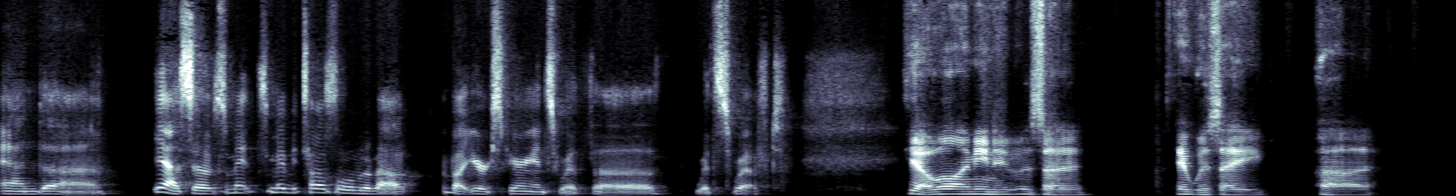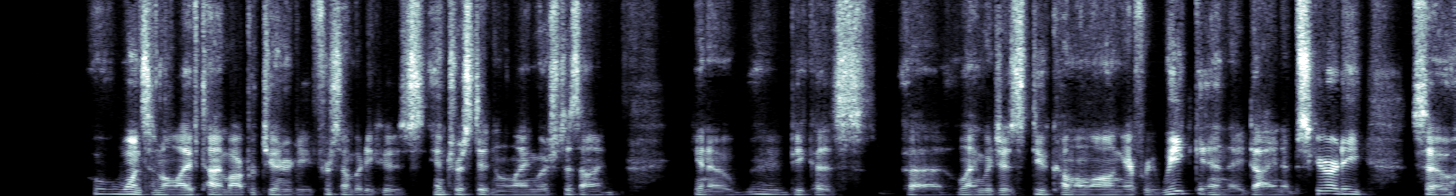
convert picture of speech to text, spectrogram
and uh, yeah, so so maybe, so maybe, tell us a little bit about about your experience with uh, with Swift. Yeah, well, I mean, it was a it was a uh, once in a lifetime opportunity for somebody who's interested in language design. You know, because uh, languages do come along every week and they die in obscurity. So,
